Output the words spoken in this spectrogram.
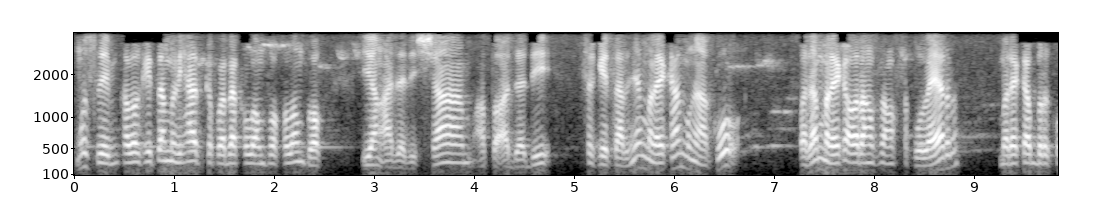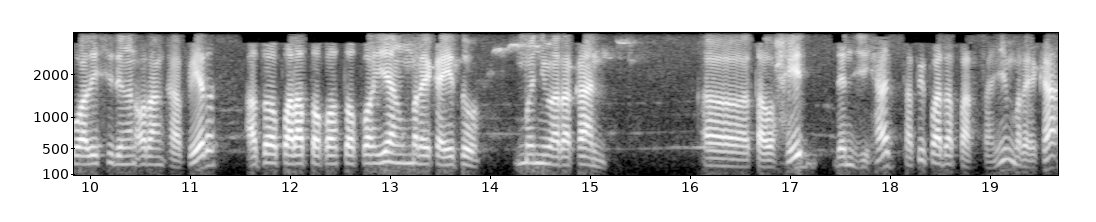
muslim. Kalau kita melihat kepada kelompok-kelompok yang ada di Syam atau ada di sekitarnya mereka mengaku pada mereka orang-orang sekuler, mereka berkoalisi dengan orang kafir atau para tokoh-tokoh yang mereka itu menyuarakan uh, tauhid dan jihad, tapi pada faktanya mereka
